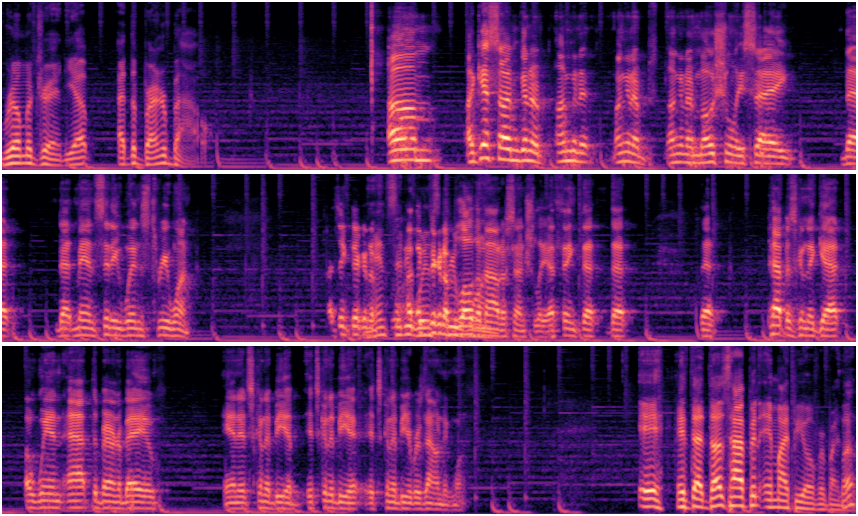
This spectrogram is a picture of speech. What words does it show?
Real Madrid, yep, at the Bernabeu. Um, I guess I'm gonna, I'm gonna, I'm gonna, I'm gonna emotionally say that that Man City wins three one. I think they're gonna, I think they're gonna blow them out. Essentially, I think that that that Pep is gonna get a win at the Bernabeu, and it's gonna be a, it's gonna be a, it's gonna be a resounding one. If if that does happen, it might be over by then.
